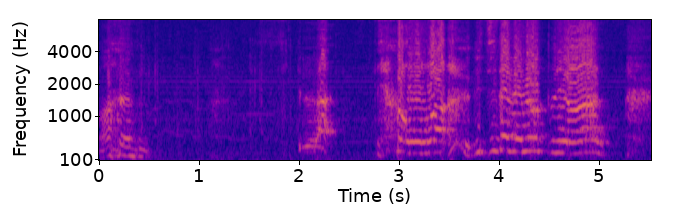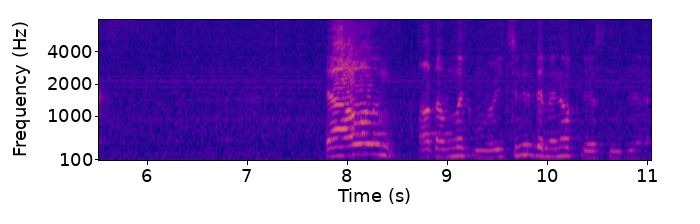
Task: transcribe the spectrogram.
Lan. Siktir lan. Oha. Üçü de beni otluyor lan. ya oğlum adamlık mı? bu? Üçünüz de beni otluyorsunuz ya.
